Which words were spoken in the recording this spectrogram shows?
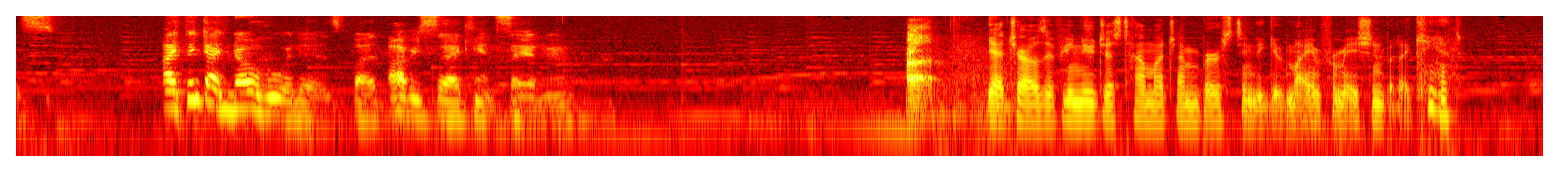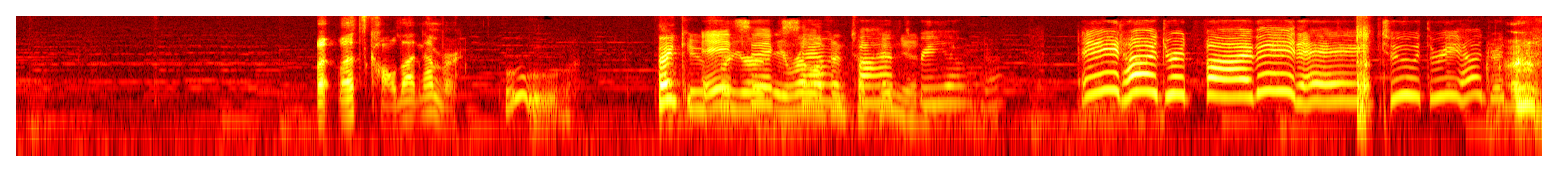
is. I think I know who it is, but obviously I can't say it now. Yeah, Charles. If you knew just how much I'm bursting to give my information, but I can't. Let, let's call that number. Ooh. Thank you for Eight your six seven irrelevant five opinion. three oh nine. Eight hundred five eight eight two three hundred.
